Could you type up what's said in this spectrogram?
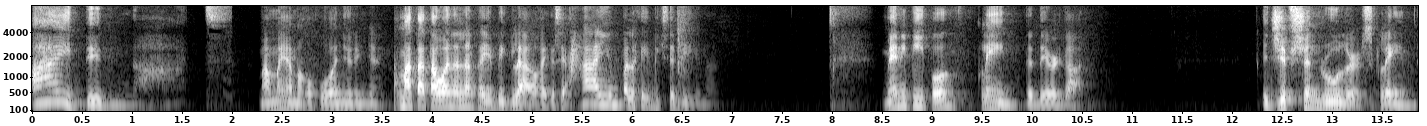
I did not. Mamaya makukuha nyo rin yan. Matatawa na lang kayo bigla, okay? Kasi, ah, yung pala ibig sabihin nun. Many people claimed that they were God. Egyptian rulers claimed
